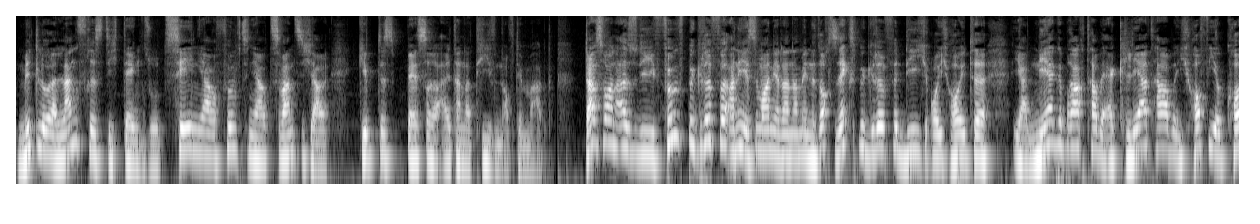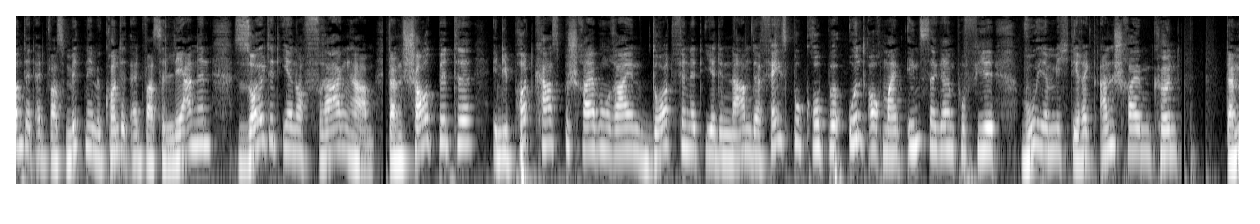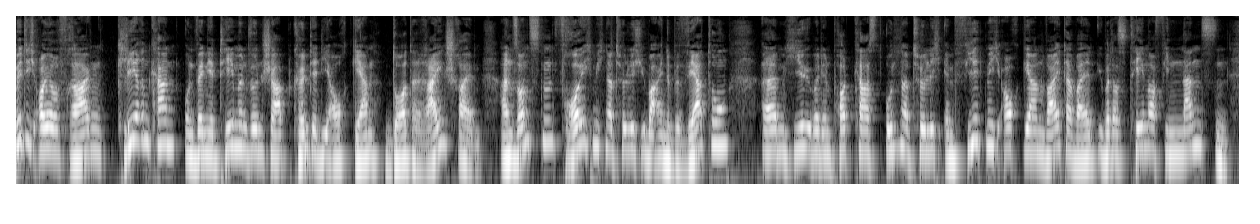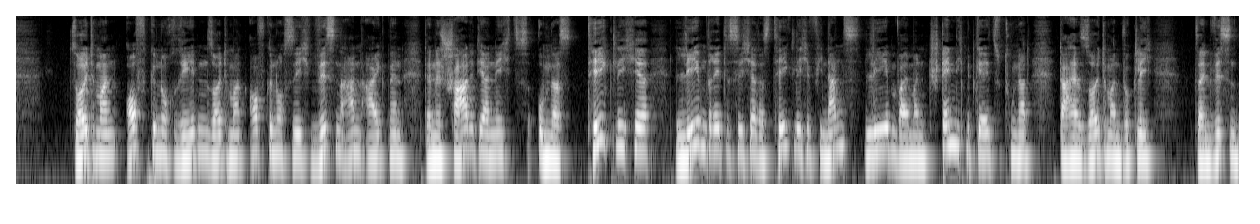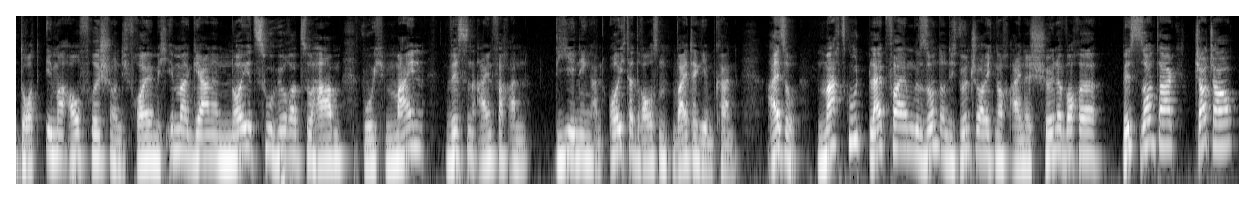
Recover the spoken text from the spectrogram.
mittel- oder langfristig denken, so 10 Jahre, 15 Jahre, 20 Jahre, gibt es bessere Alternativen auf dem Markt. Das waren also die fünf Begriffe, ah nee, es waren ja dann am Ende doch sechs Begriffe, die ich euch heute ja näher gebracht habe, erklärt habe. Ich hoffe, ihr konntet etwas mitnehmen, ihr konntet etwas lernen. Solltet ihr noch Fragen haben, dann schaut bitte in die Podcast-Beschreibung rein. Dort findet ihr den Namen der Facebook-Gruppe und auch mein Instagram-Profil, wo ihr mich direkt anschreiben könnt damit ich eure Fragen klären kann. Und wenn ihr Themenwünsche habt, könnt ihr die auch gern dort reinschreiben. Ansonsten freue ich mich natürlich über eine Bewertung ähm, hier über den Podcast und natürlich empfiehlt mich auch gern weiter, weil über das Thema Finanzen sollte man oft genug reden, sollte man oft genug sich Wissen aneignen, denn es schadet ja nichts um das tägliche Leben dreht es sich ja, das tägliche Finanzleben, weil man ständig mit Geld zu tun hat. Daher sollte man wirklich sein Wissen dort immer auffrischen und ich freue mich immer gerne, neue Zuhörer zu haben, wo ich mein Wissen einfach an diejenigen, an euch da draußen weitergeben kann. Also, macht's gut, bleibt vor allem gesund und ich wünsche euch noch eine schöne Woche. Bis Sonntag. Ciao, ciao.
